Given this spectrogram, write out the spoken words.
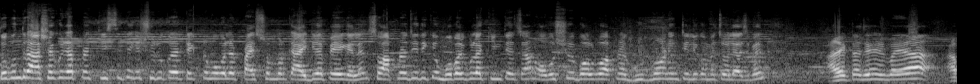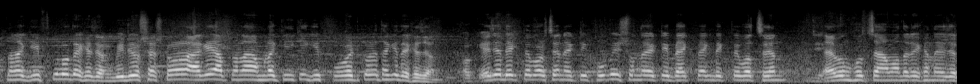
তো বন্ধুরা আশা করি আপনার কিস্তি থেকে শুরু করে টেকনো মোবাইলের প্রাইস সম্পর্কে আইডিয়া পেয়ে গেলেন। সো আপনারা যদি কেউ মোবাইলগুলো কিনতে চান অবশ্যই বলব আপনার গুড মর্নিং টেলিকমে চলে আসবেন। আরেকটা জিনিস ভাইয়া আপনারা গিফটগুলো দেখে যান। ভিডিও শেষ করার আগে আপনারা আমরা কি কি গিফট প্রোভাইড করে থাকি দেখে যান. এই যে দেখতে পাচ্ছেন একটি খুবই সুন্দর একটি ব্যাকপ্যাক দেখতে পাচ্ছেন। এবং হচ্ছে আমাদের এখানে যে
